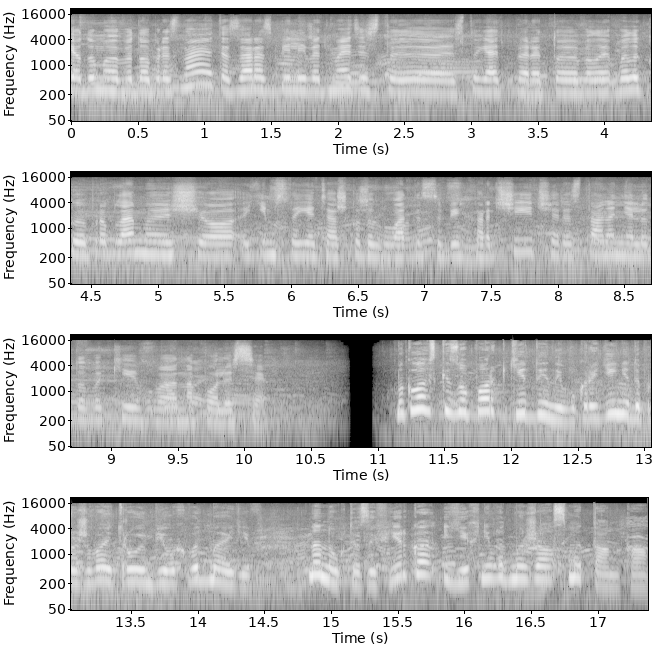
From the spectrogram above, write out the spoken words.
я думаю, ви добре знаєте, зараз білі ведмеді стоять перед тою великою проблемою, що їм стає тяжко добувати собі харчі через станення льодовиків на полюсі. Миколаївський зоопарк єдиний в Україні, де проживає троє білих ведмедів. Нанук та зефірка і їхня ведмежа сметанка.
